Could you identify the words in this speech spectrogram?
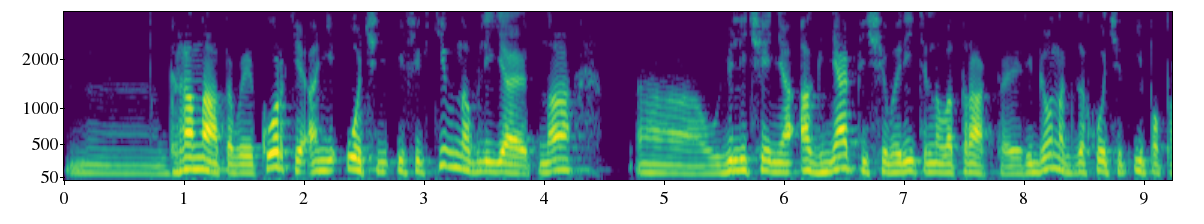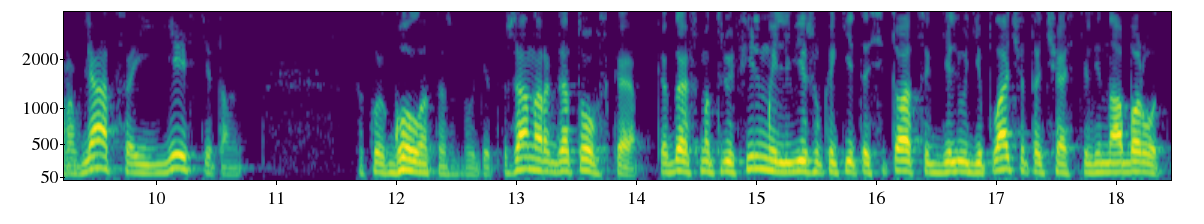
гранатовые корки, они очень эффективно влияют на э, увеличение огня пищеварительного тракта. И ребенок захочет и поправляться, и есть, и там такой голод будет. Жанна Роготовская, когда я смотрю фильмы или вижу какие-то ситуации, где люди плачут отчасти или наоборот,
